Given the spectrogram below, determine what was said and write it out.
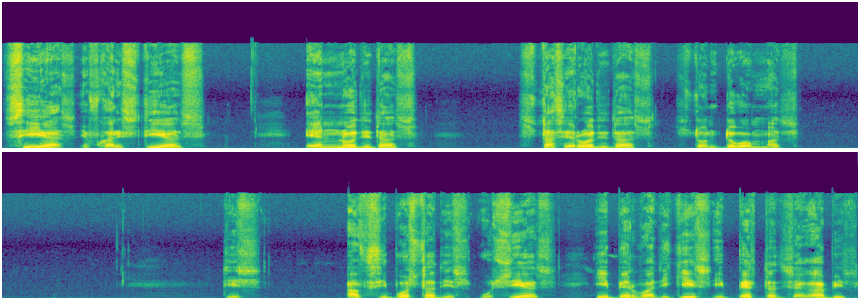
θείας ευχαριστίας, ενότητας, σταθερότητας στον τόπο μας, της αυθυπόστατης ουσίας υπερβατικής υπέρτατης αγάπης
